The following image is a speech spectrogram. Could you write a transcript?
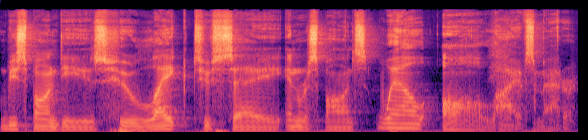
respondees who like to say in response, well, all lives matter.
